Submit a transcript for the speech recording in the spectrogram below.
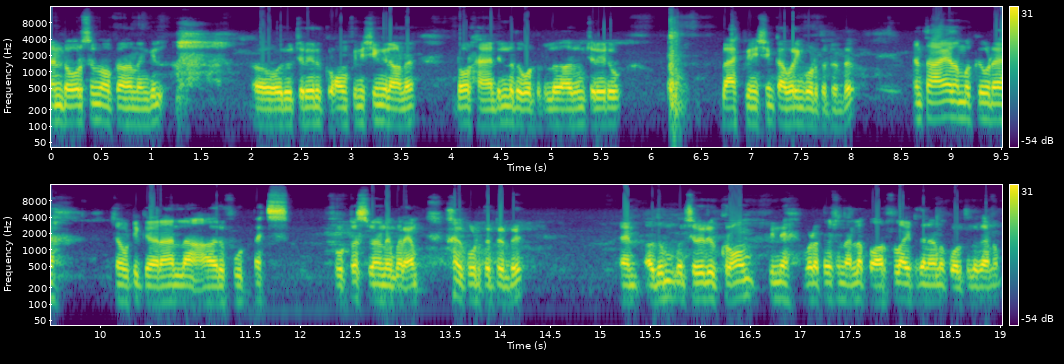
ആൻഡ് ഡോർസ് നോക്കുകയാണെങ്കിൽ ഒരു ചെറിയൊരു ക്രോം ഫിനിഷിങ്ങിലാണ് ഡോർ ഹാൻഡിലിന് അത് കൊടുത്തിട്ടുള്ളത്. അതും ചെറിയൊരു ബ്ലാക്ക് ഫിനിഷിംഗ് കവറിങ് കൊടുത്തിട്ടുണ്ട്. താഴെ നമുക്ക് ഇവിടെ ചവിട്ടി കയറാനുള്ള ആ ഒരു ഫുഡ് ടച്ച് ഫുഡ് ടച്ച് വേണമെങ്കിൽ പറയാം. കൊടുത്തിട്ടുണ്ട്. ആൻഡ് അതും ചെറിയൊരു ക്രോം പിന്നെ ഇവിടെ അത്യാവശ്യം നല്ല പവർഫുൾ ആയിട്ട് തന്നെയാണ് കൊടുത്തത് കാരണം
